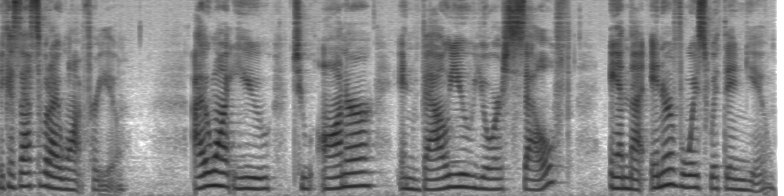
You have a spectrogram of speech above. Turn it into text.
Because that's what I want for you. I want you to honor and value yourself and that inner voice within you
